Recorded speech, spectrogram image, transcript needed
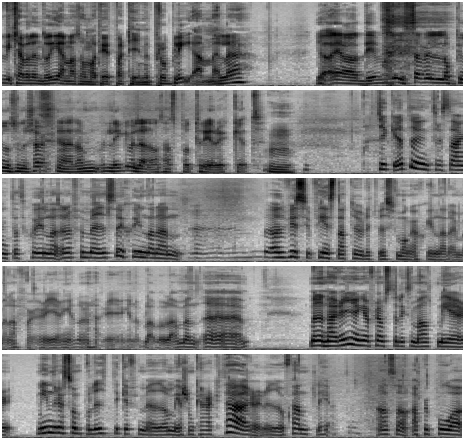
vi kan väl ändå enas om att det är ett parti med problem, eller? Ja, ja, det visar väl opinionsundersökningarna. De ligger väl där någonstans på tre rycket. Mm. Jag tycker att det är intressant att skillnaden, eller för mig så är skillnaden eh, det finns naturligtvis många skillnader mellan förra regeringen och den här regeringen och bla bla bla. Men, eh, men den här regeringen framstår liksom allt mer, mindre som politiker för mig och mer som karaktärer i offentligheten. Alltså apropå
